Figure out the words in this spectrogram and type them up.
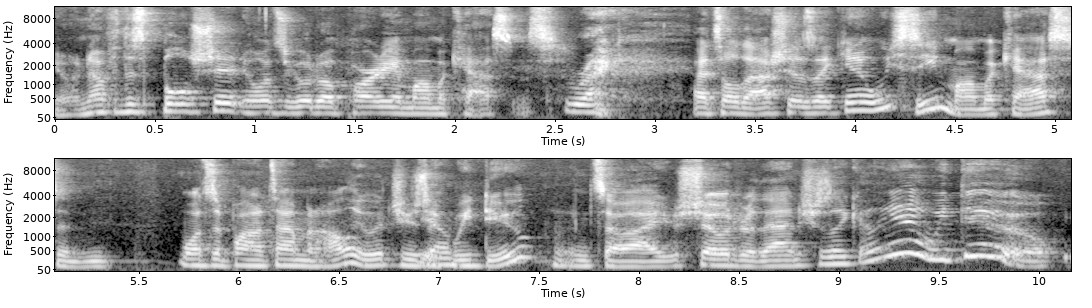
you know, enough of this bullshit. Who wants to go to a party at Mama Cass's? Right. I told Ashley I was like, you know, we see Mama Cass and Once Upon a Time in Hollywood. She was Yeah. like, we do, and so I showed her that, and she's like, oh yeah, we do.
